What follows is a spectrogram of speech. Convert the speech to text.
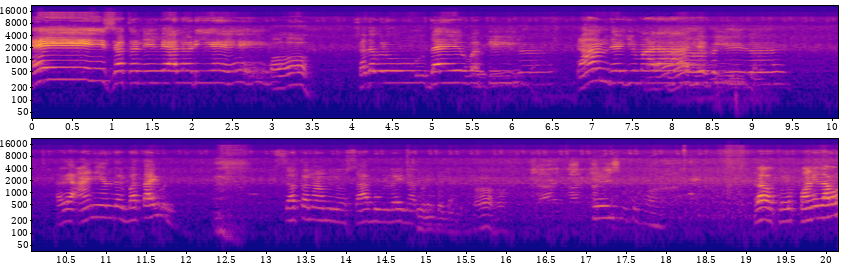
એ સતની વેલડીએ સદગુરુ દેવ કી રામદેવજી મહારાજ કી. હવે આની અંદર બતાવ્યું ને સતનામનો સાબુ લઈને આપણે. હા હા. લાવો થોડુંક પાણી લાવો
